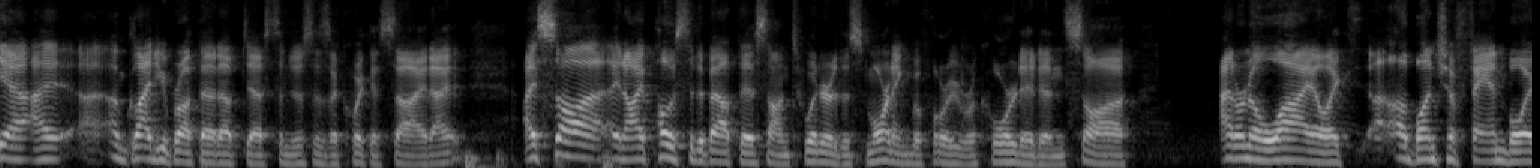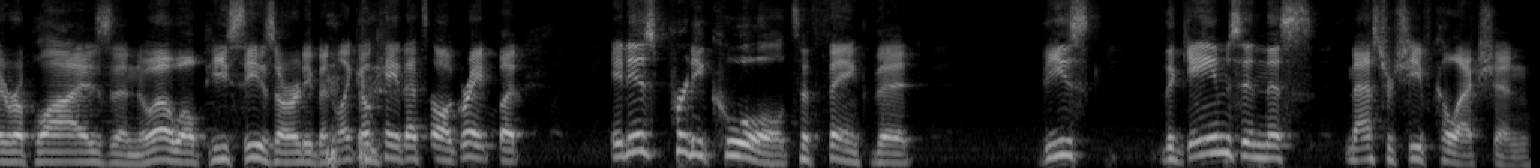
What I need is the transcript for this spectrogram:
Yeah, I, I'm glad you brought that up, Destin. Just as a quick aside, I I saw and I posted about this on Twitter this morning before we recorded and saw I don't know why, like a bunch of fanboy replies and oh, well, well, PC's already been like, okay, that's all great, but it is pretty cool to think that these the games in this Master Chief collection,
